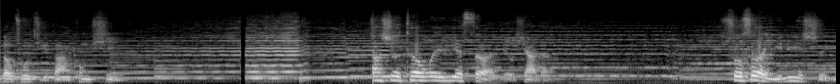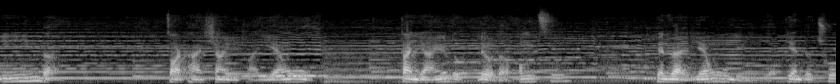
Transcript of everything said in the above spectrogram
露出几段空隙，像是特为月色留下的。树色一律是阴阴的，乍看像一团烟雾，但杨柳柳的风姿，便在烟雾里也辨得出。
